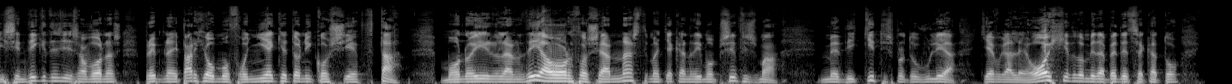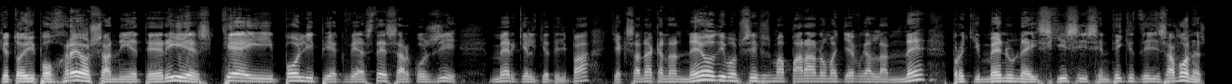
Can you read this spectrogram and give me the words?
Η συνθήκη της Λισαβόνας πρέπει να υπάρχει ομοφωνία και των 27. Μόνο η Ιρλανδία όρθωσε ανάστημα και έκανε δημοψήφισμα με δική της πρωτοβουλία και έβγαλε όχι 75% και το υποχρέωσαν οι εταιρείες και οι υπόλοιποι εκβιαστές Σαρκοζή, Μέρκελ και τελειπά και ξανά έκαναν νέο δημοψήφισμα παράνομα και έβγαλαν ναι προκειμένου να ισχύσει η συνθήκη της Λισαβόνας.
